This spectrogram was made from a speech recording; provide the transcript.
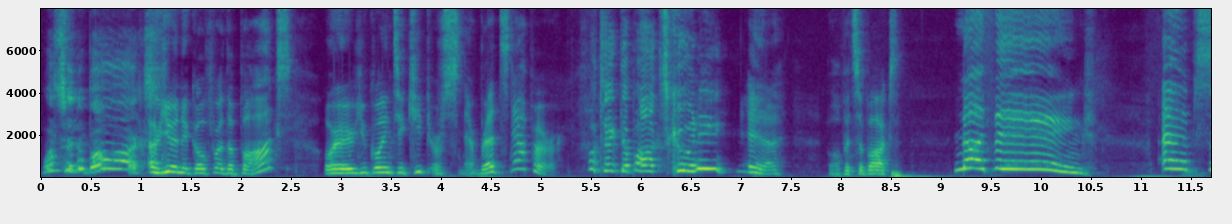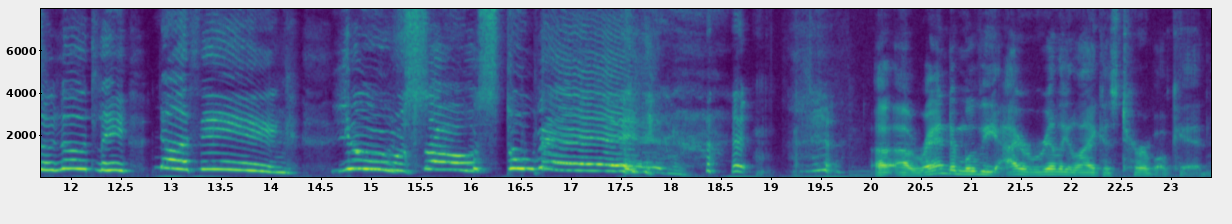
What's in the box? Are you going to go for the box? Or are you going to keep your sna- red snapper? I'll take the box, Kuni. Yeah. Opens the box. Nothing! Absolutely nothing! You so stupid. a, a random movie I really like is Turbo Kid.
